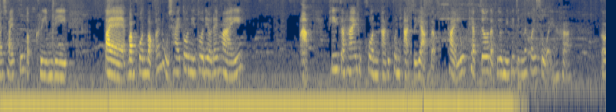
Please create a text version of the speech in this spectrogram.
มาใช้คู่กับครีมดี แต่บางคนบอกเออหนูใช้ตัวนี้ตัวเดียวได้ไหมอะพี่จะให้ทุกคนอะทุกคนอาจจะอยากแบบถ่ายรูปแคปเจอร์แต่พี่วันนี้พี่จิ๊บไม่ค่อยสวยนะคะ ก็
